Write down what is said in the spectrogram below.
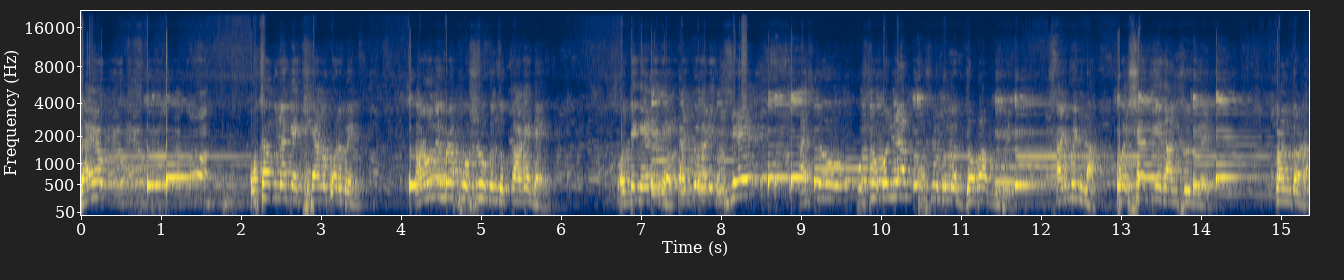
যাই হোক কথাগুলোকে খেয়াল করবেন। কারণ আমরা প্রশ্ন কিন্তু কাটে দেয় ওদিকে এড়ে দেয়। কালকে দিছে আজকেও প্রশ্ন করলাম প্রশ্নগুলোর জবাব দেবেন। ছাড়বেন না পয়সা দিয়ে গান শুনবেন। টনটনা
